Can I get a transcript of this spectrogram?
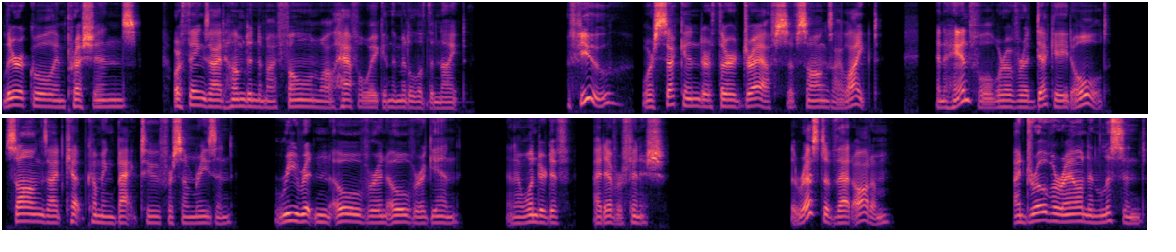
lyrical impressions, or things I had hummed into my phone while half awake in the middle of the night. A few were second or third drafts of songs I liked, and a handful were over a decade old, songs I'd kept coming back to for some reason rewritten over and over again, and I wondered if I'd ever finish. The rest of that autumn, I drove around and listened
